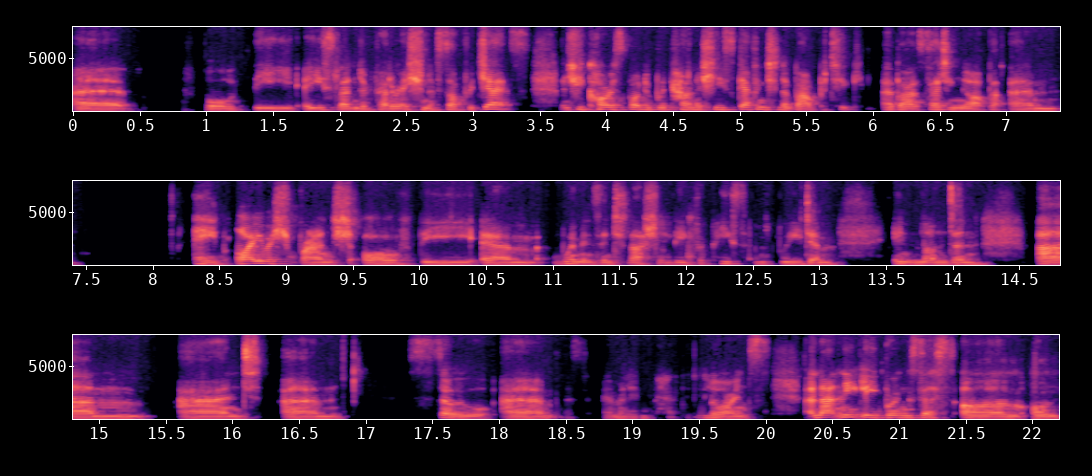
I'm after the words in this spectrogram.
uh, for the East London Federation of Suffragettes, and she corresponded with Hannah Sheehy Skeffington about partic- about setting up um, a Irish branch of the um, Women's International League for Peace and Freedom in London. Um, and um, so um, Emily Lawrence. And that neatly brings us um, on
